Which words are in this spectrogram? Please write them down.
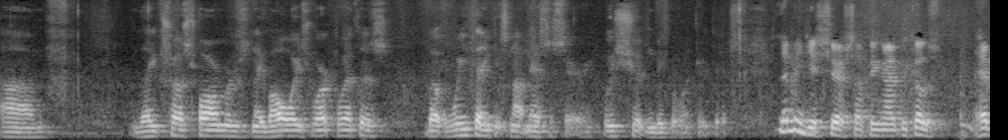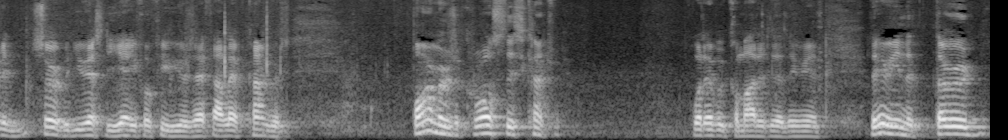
um, they trust farmers and they've always worked with us, but we think it's not necessary. We shouldn't be going through this. Let me just share something, uh, because having served with USDA for a few years after I left Congress, farmers across this country, whatever commodity they're in, they're in the third,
